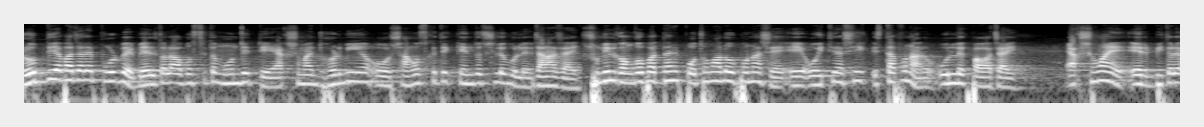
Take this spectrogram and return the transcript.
রূপদিয়া বাজারের পূর্বে বেলতলা অবস্থিত মন্দিরটি একসময় ধর্মীয় ও সাংস্কৃতিক কেন্দ্র ছিল বলে জানা যায়। সুনীল গঙ্গোপাধ্যায়ের প্রথম আলো উপন্যাসে এই ঐতিহাসিক স্থাপনার উল্লেখ পাওয়া যায়। একসময় এর ভিতরে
